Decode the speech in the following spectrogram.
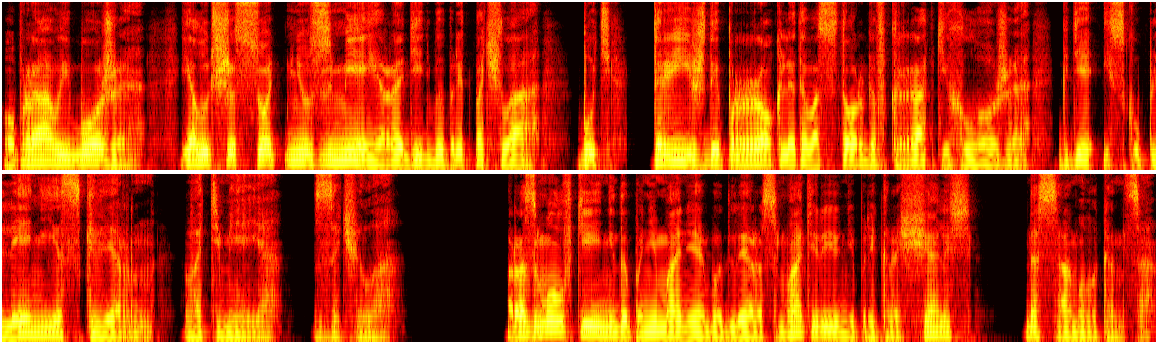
О, правый Боже! Я лучше сотню змей родить бы предпочла, Будь трижды проклято восторга в кратких ложе, Где искупление скверн во тьме я зачала. Размолвки и недопонимания Бодлера с матерью не прекращались до самого конца.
